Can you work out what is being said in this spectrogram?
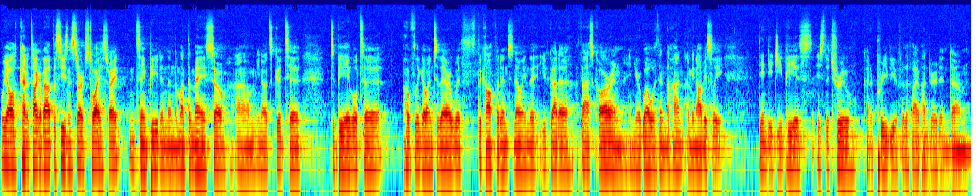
we all kind of talk about the season starts twice, right? In St. Pete and then the month of May. So, um, you know, it's good to to be able to hopefully go into there with the confidence knowing that you've got a, a fast car and, and you're well within the hunt. I mean, obviously, the Indy GP is is the true kind of preview for the 500, and um,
